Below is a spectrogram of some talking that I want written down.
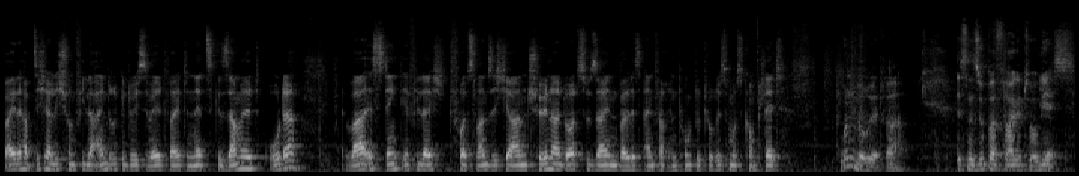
beide habt sicherlich schon viele Eindrücke durchs weltweite Netz gesammelt, oder? War es, denkt ihr, vielleicht vor 20 Jahren schöner dort zu sein, weil es einfach in puncto Tourismus komplett unberührt war? Ist eine super Frage, Tobi. Yes.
